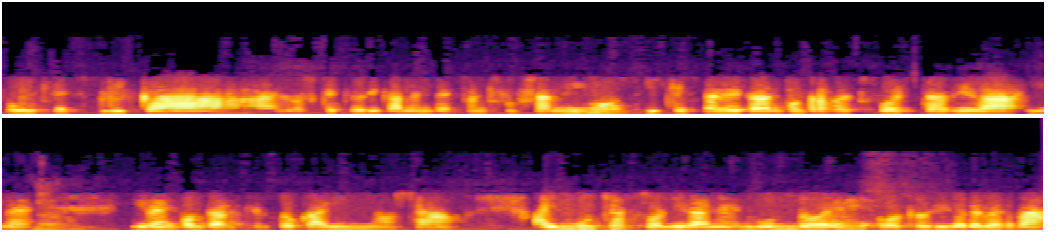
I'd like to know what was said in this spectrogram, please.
pues explica a los que teóricamente son sus amigos y que esta vez va a encontrar respuestas y va, y va, Claro. y va a encontrar cierto cariño, o sea, hay mucha soledad en el mundo, ¿eh? Os lo digo de verdad.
